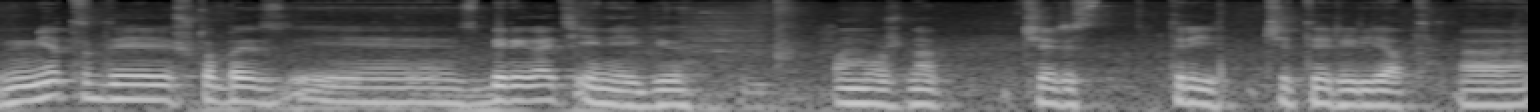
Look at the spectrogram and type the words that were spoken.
методы, чтобы сберегать энергию. Можно через 3-4 лет э,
